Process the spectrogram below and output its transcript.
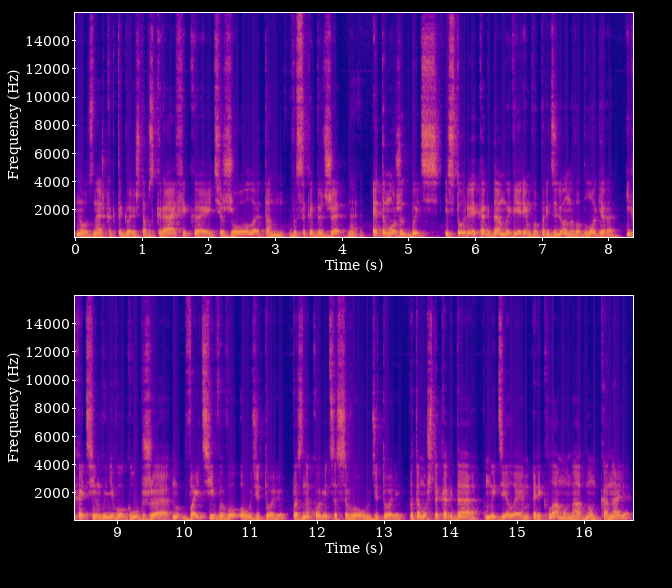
ну вот знаешь, как ты говоришь, там с графикой, тяжелое, там высокобюджетное. Это может быть история, когда мы верим в определенного блогера и хотим в него глубже ну, войти в его аудиторию, познакомиться с его аудиторией. Потому что когда мы делаем рекламу на одном канале,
